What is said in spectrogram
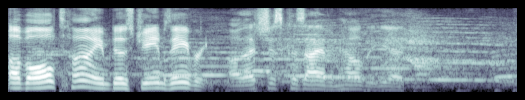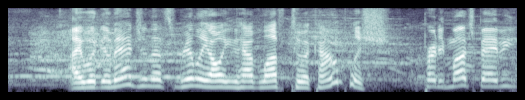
of all time, does James Avery. Oh, that's just because I haven't held it yet. I would imagine that's really all you have left to accomplish. Pretty much, baby.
